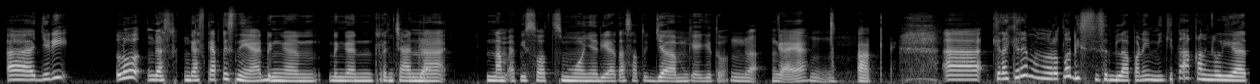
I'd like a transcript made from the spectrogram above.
eh, jadi lo nggak nggak skeptis nih ya dengan dengan rencana 6 episode semuanya di atas satu jam kayak gitu? enggak Enggak ya? Oke. Eh, kira-kira menurut lo di season 8 ini kita akan ngelihat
